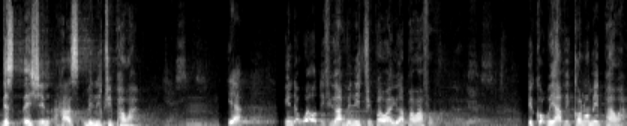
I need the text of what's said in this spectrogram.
this nation has military power yeah. In the world, if you have military power, you are powerful. We have economic power.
